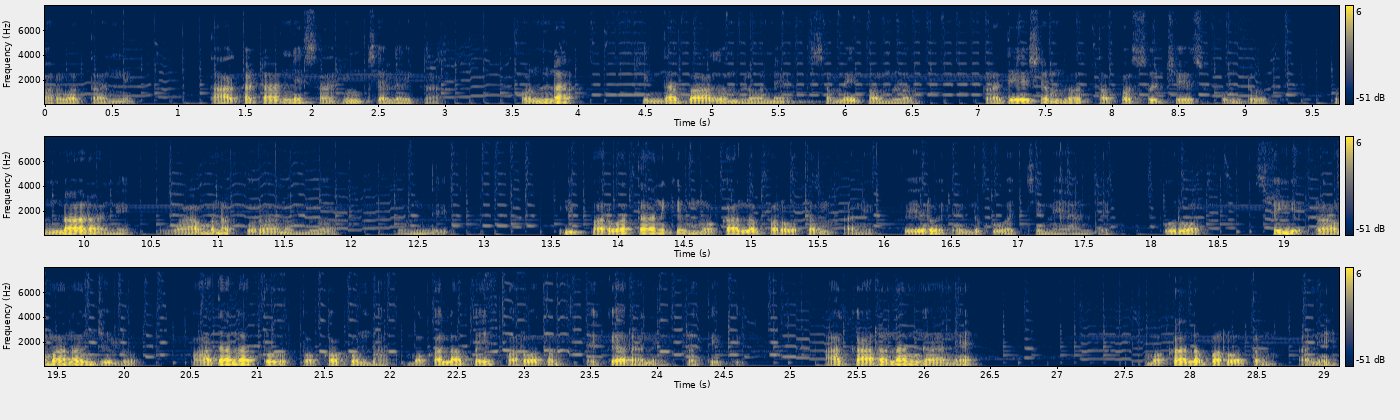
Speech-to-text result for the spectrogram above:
పర్వతాన్ని తాకటాన్ని సహించలేక కొండ కింద భాగంలోనే సమీపంలో ప్రదేశంలో తపస్సు చేసుకుంటూ ఉన్నారని వామన పురాణంలో ఉంది. ఈ పర్వతానికి మొకాళ్ళ పర్వతం అని పేరు ఎందుకు వచ్చింది అంటే పూర్వం శ్రీ రామానంజులు పాదాలతో తొక్కకుండా మొక్కలపై పర్వతం ఎక్కారని ప్రతీతి. ఆ కారణంగానే మొకాల పర్వతం అని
